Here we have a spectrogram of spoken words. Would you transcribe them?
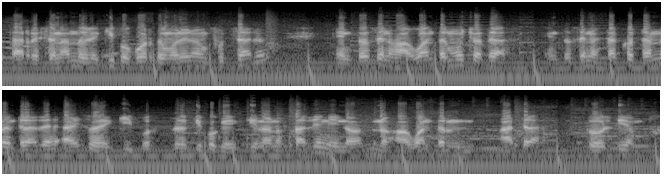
está resonando el equipo Puerto Moreno en futsal, entonces nos aguantan mucho atrás. Entonces nos está costando entrar a esos equipos, los equipos que, que no nos salen y no, nos aguantan atrás todo el tiempo.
